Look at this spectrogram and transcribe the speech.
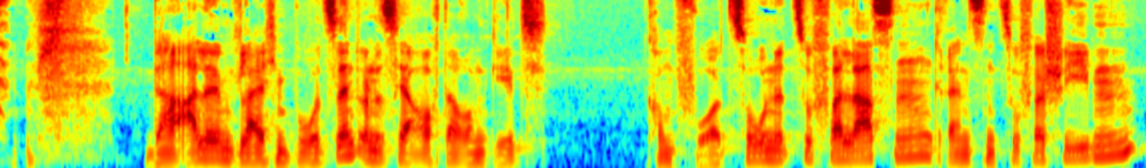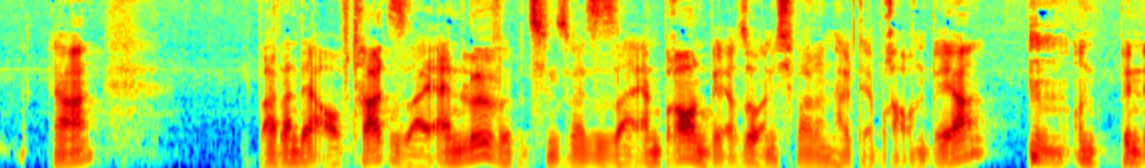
da alle im gleichen Boot sind und es ja auch darum geht, Komfortzone zu verlassen, Grenzen zu verschieben, ja, war dann der Auftrag, sei ein Löwe, beziehungsweise sei ein Braunbär. So, und ich war dann halt der Braunbär und bin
